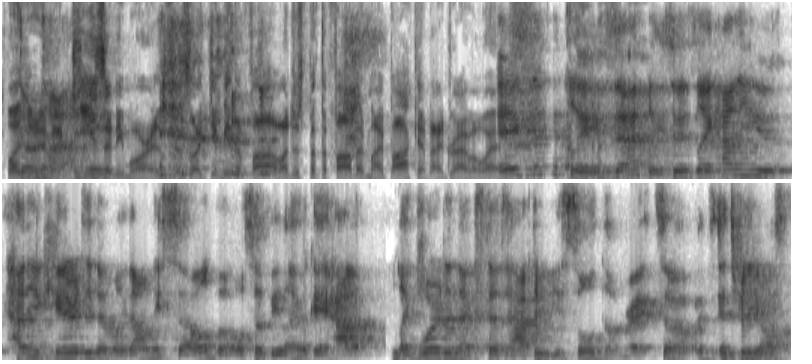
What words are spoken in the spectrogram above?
well, don't, don't have keys me. anymore. It's just like give me the fob. I'll just put the fob in my pocket and I drive away. Exactly, exactly. So it's like how do you how do you cater to them? Like not only sell, but also be like, okay, how like what are the next steps after you sold them, right? So it's it's pretty awesome.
